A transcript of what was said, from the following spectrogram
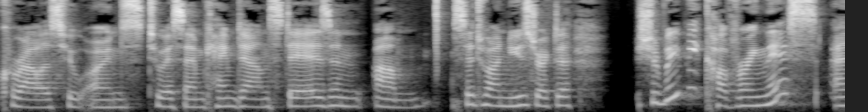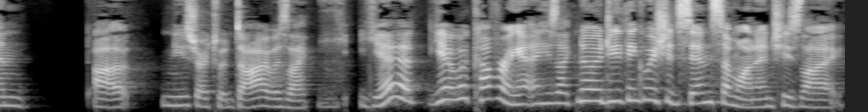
Caralis, who owns 2SM, came downstairs and um, said to our news director, should we be covering this? And uh, news director Di was like, yeah, yeah, we're covering it. And he's like, no, do you think we should send someone? And she's like,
